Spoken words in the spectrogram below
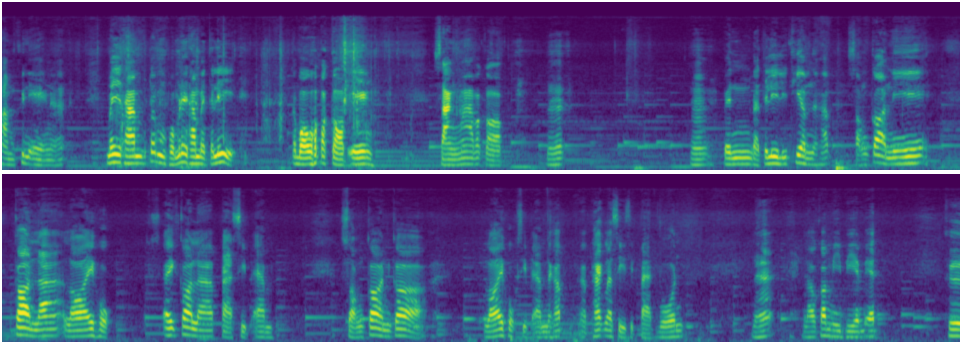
ทำขึ้นเองนะฮะไม่ได้ทำต้นผมไม่ได้ทำแบตเตอรี่ก็บอกว่าประกอบเอง สั่งมาประกอบนะฮะนะเป็นแบตเตอรี่ลิเธียมนะครับสองก้อนนี้ก้อนละร้อยหกไอ้ก้อนละ 80 แอมป์สองก้อนก็ 160 แอมป์นะครับแพ็คละ 48 โวลต์นะฮะเราก็มี BMS คือ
